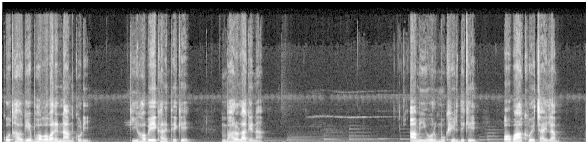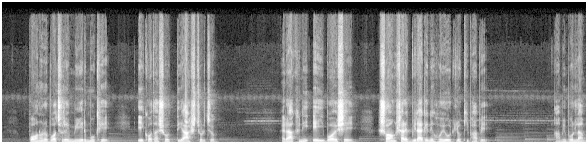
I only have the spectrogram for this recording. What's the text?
কোথাও গিয়ে ভগবানের নাম করি। কি হবে এখানে থেকে? ভালো লাগে না। আমি ওর মুখের দিকে অবাক হয়ে চাইলাম। পনেরো বছরে মেয়ের মুখে এ কথা সত্যি আশ্চর্য। রাখনি এই বয়সে সংসারে বিরাগিনী হয়ে উঠল কীভাবে? আমি বললাম,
